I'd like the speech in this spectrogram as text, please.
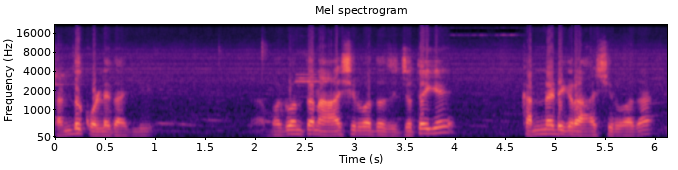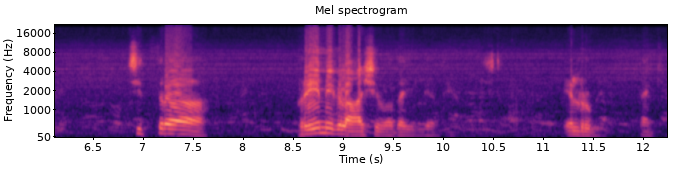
ತಂಡಕ್ಕೆ ಒಳ್ಳೆಯದಾಗಲಿ ಭಗವಂತನ ಆಶೀರ್ವಾದದ ಜೊತೆಗೆ ಕನ್ನಡಿಗರ ಆಶೀರ್ವಾದ ಚಿತ್ರ ಪ್ರೇಮಿಗಳ ಆಶೀರ್ವಾದ ಇಲ್ಲಿ ಅಂತ ಹೇಳಿ ಎಲ್ಲರೂ ಮೇಲೆ thank you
